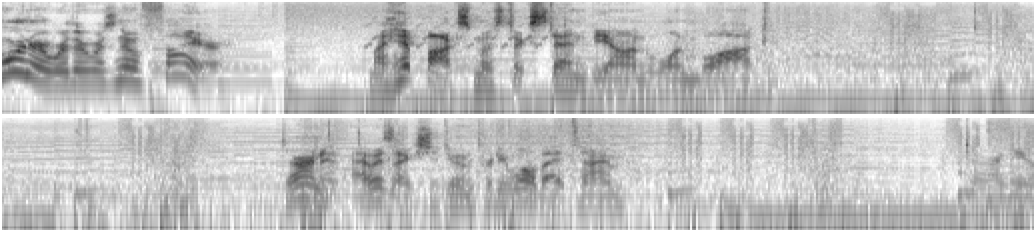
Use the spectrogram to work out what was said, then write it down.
Corner where there was no fire. My hitbox must extend beyond one block. Darn it, I was actually doing pretty well that time. Darn you.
